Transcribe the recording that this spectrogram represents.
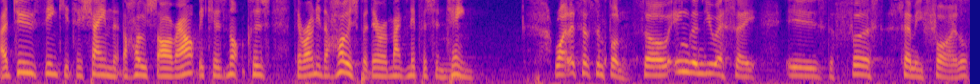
I do think it's a shame that the hosts are out because not because they're only the host, but they're a magnificent mm. team. Right, let's have some fun. So, England USA is the first semi final,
